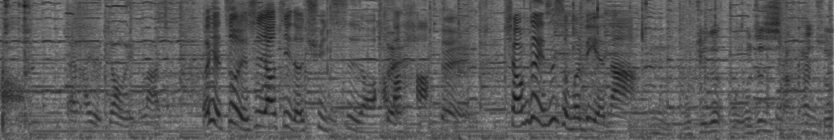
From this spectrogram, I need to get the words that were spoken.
好，但它有掉了一个辣椒。而且重点是要记得去刺哦，好不好？对。小龙哥，你是什么脸啊？嗯，我觉得我我就是想看说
